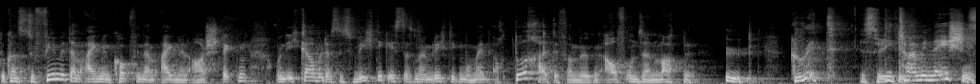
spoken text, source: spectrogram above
Du kannst zu viel mit deinem eigenen Kopf in deinem eigenen Arsch stecken. Und ich glaube, dass es wichtig ist, dass man im richtigen Moment auch Durchhaltevermögen auf unseren Matten übt. Grit Determination. Du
